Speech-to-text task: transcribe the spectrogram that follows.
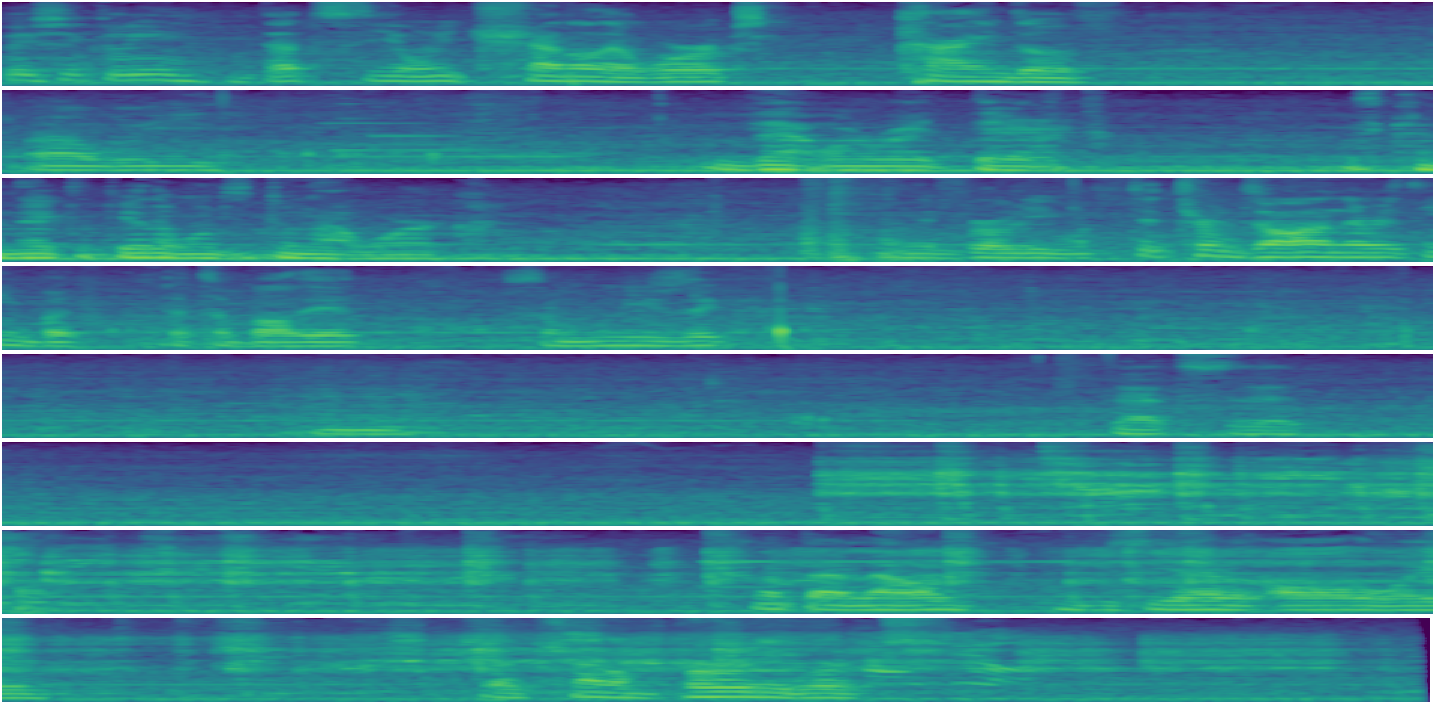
basically. That's the only channel that works, kind of. Uh, we that one right there is connected. The other ones do not work. And it barely it turns on and everything, but that's about it. Some music. And that's it. Not that loud. You can see I have it all the way. That channel barely works.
